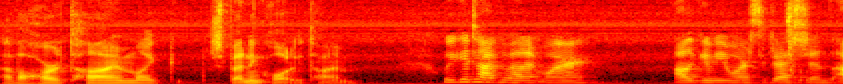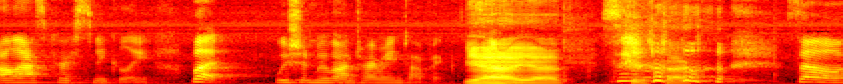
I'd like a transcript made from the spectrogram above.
have a hard time like spending quality time. We can talk about it more. I'll give you more suggestions. I'll ask her sneakily. But we should move on to our main topic. Yeah, yeah. So, Get us back. so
